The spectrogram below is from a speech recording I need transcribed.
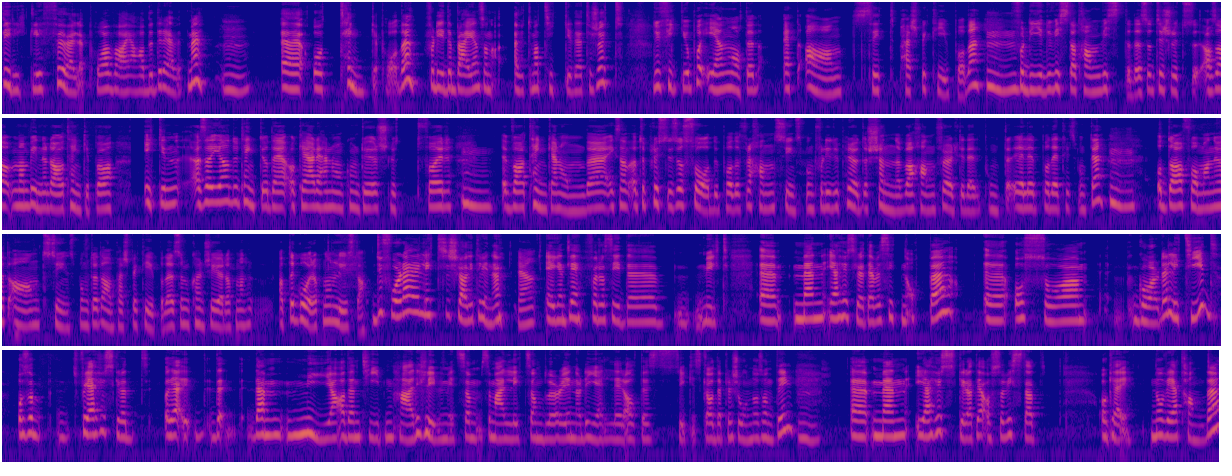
virkelig føle på hva jeg hadde drevet med. Mm. Uh, og tenke på det. Fordi det blei en sånn automatikk i det til slutt. Du fikk jo på en måte et et annet sitt perspektiv på det. Mm. Fordi du visste at han visste det, så til slutt Altså, man begynner da å tenke på ikke Altså, ja, du tenkte jo det. OK, er det her noe han kommer til å gjøre slutt for? Mm. Hva tenker han om det? Ikke sant? At du plutselig så så du på det fra hans synspunkt fordi du prøvde å skjønne hva han følte i det punktet, eller på det tidspunktet. Mm. Og da får man jo et annet synspunkt og et annet perspektiv på det, som kanskje gjør at, man, at det går opp noen lys, da. Du får deg litt slag i trynet. Ja. egentlig, for å si det mildt. Uh, men jeg husker at jeg ble sittende oppe, uh, og så går det litt tid. Og så, for jeg husker at og jeg, det, det er mye av den tiden her i livet mitt som, som er litt sånn blurry når det gjelder alt det psykiske og depresjon og sånne ting. Mm. Eh, men jeg husker at jeg også visste at OK, nå vet han det.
